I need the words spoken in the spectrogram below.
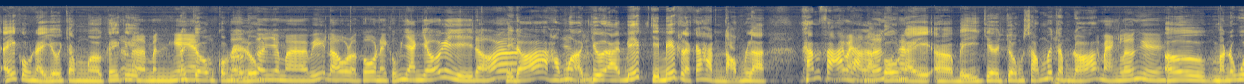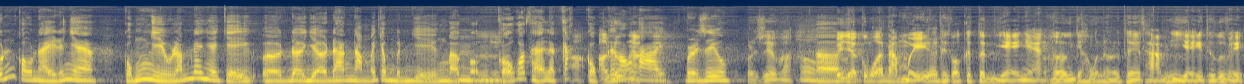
ấy cô này vô trong ờ, cái cái là mình nghe nó chôn cô này luôn. thôi nhưng mà biết đâu là cô này cũng gian dối cái gì đó. Thì đó không ở chưa ai biết chỉ biết là cái hành động là khám phá Cái ra là cô ha. này ờ, bị chôn sống ở trong đó. Cái mạng lớn ghê. Ừ mà nó quýnh cô này đó nha. Cũng nhiều lắm đó nha chị. Ờ, đời giờ đang nằm ở trong bệnh viện mà cổ, cổ có thể là cắt cục ở cái ngón tay. Brazil. Brazil hả? Ờ. Bây giờ cũng ở Nam Mỹ đó thì có cái tin nhẹ nhàng hơn chứ không có nào nó thê thảm như vậy thưa quý vị.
